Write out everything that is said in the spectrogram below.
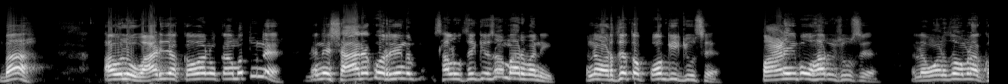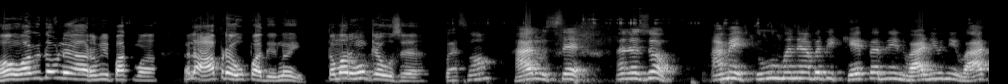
બા, આ ઓલું વાડિયા કવાનું કામ હતું ને, એને શારેકો રીંગ ચાલુ થઈ ગયું છે મારવાની. અને અડધે તો પોગી ગયું છે. પાણી બહુ સારું છે? એટલે વણ જો હમણાં ઘઉં વાવી દઉં ને આ રવિ પાકમાં, એટલે આપણે ઉપાધિ નહીં. તમારું શું કેવું છે? સારું છે. અને જો, આમે તું મને આ બધી ખેતરની વાડીઓની વાત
